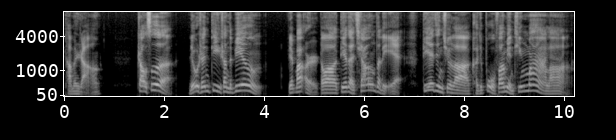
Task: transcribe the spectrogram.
他们嚷：“赵四，留神地上的冰，别把耳朵跌在枪子里，跌进去了可就不方便听骂了。”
